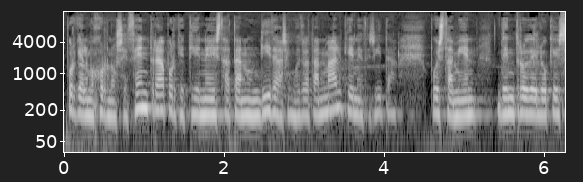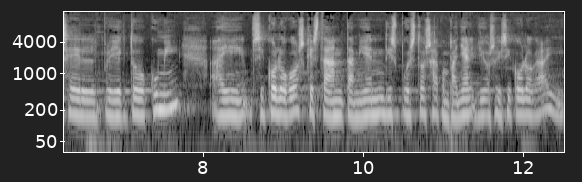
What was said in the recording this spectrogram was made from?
porque a lo mejor no se centra, porque tiene está tan hundida, se encuentra tan mal que necesita. Pues también dentro de lo que es el proyecto CUMI hay psicólogos que están también dispuestos a acompañar. Yo soy psicóloga y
